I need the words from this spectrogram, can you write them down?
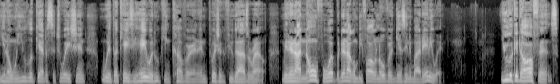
You know, when you look at a situation with a Casey Hayward who can cover and, and push a few guys around. I mean, they're not known for it, but they're not going to be falling over against anybody anyway. You look at the offense.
